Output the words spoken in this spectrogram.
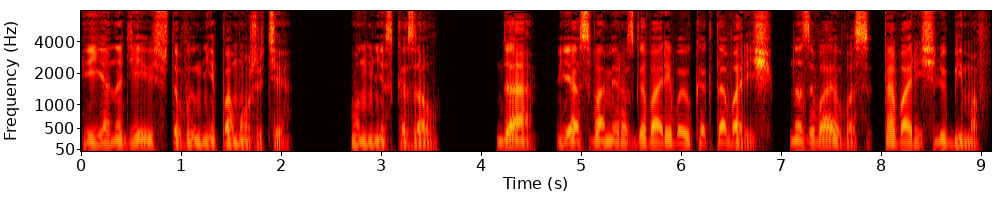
И я надеюсь, что вы мне поможете. Он мне сказал, «Да, я с вами разговариваю как товарищ. Называю вас товарищ Любимов.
